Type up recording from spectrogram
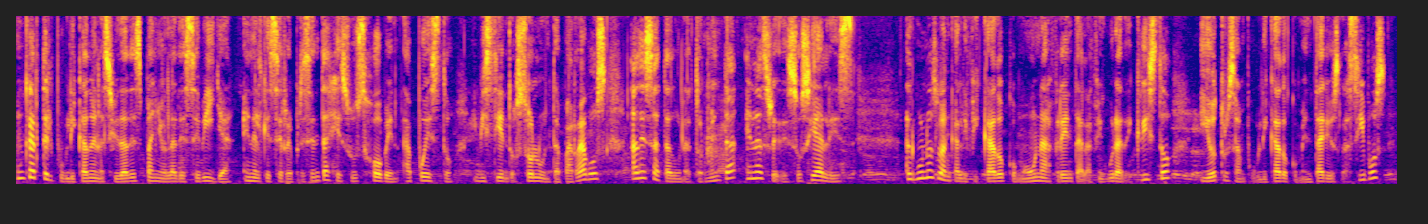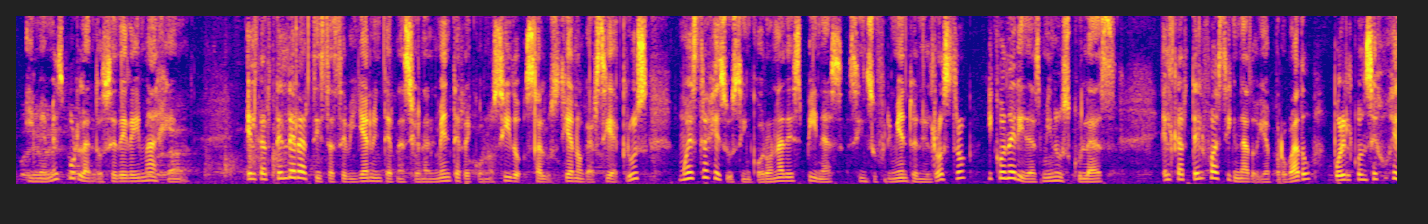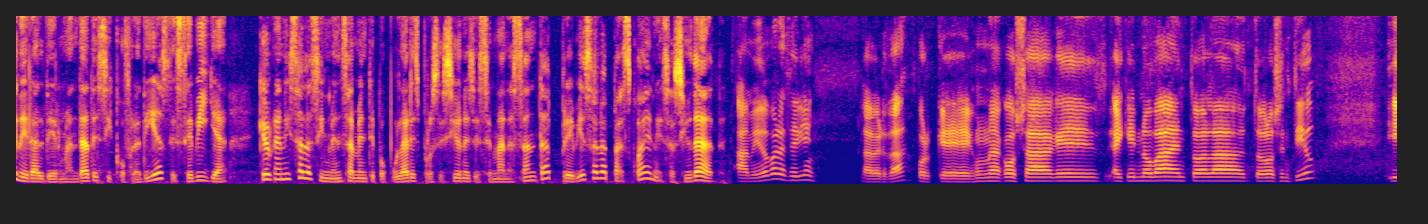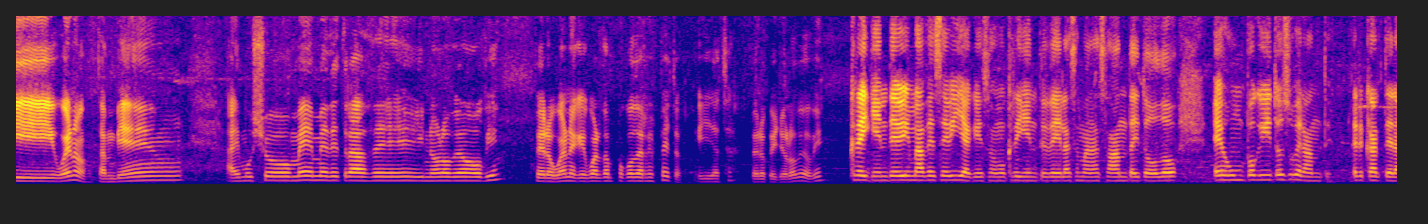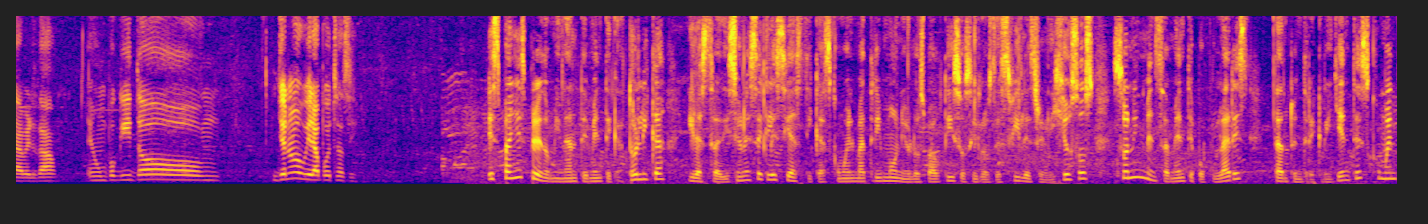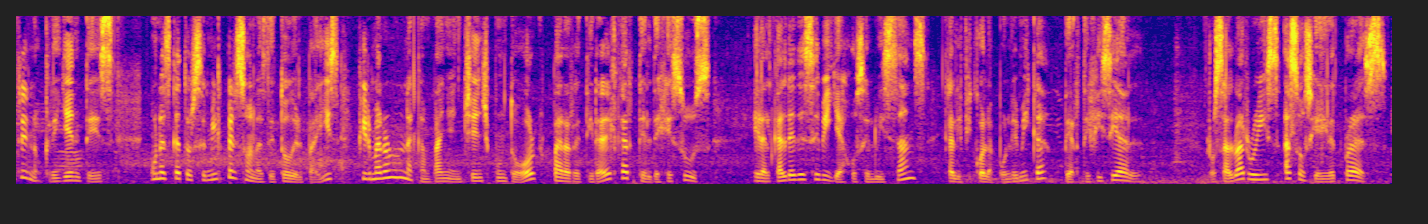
Un cartel publicado en la ciudad española de Sevilla, en el que se representa a Jesús joven, apuesto y vistiendo solo un taparrabos, ha desatado una tormenta en las redes sociales. Algunos lo han calificado como una afrenta a la figura de Cristo y otros han publicado comentarios lascivos y memes burlándose de la imagen. El cartel del artista sevillano internacionalmente reconocido Salustiano García Cruz muestra a Jesús sin corona de espinas, sin sufrimiento en el rostro y con heridas minúsculas. El cartel fue asignado y aprobado por el Consejo General de Hermandades y Cofradías de Sevilla, que organiza las inmensamente populares procesiones de Semana Santa previas a la Pascua en esa ciudad. A mí me parece bien, la verdad, porque es una cosa que hay que innovar en, todos los sentidos y bueno, también hay mucho meme detrás de y no lo veo bien, pero bueno, hay que guardar un poco de respeto y ya está, pero que yo lo veo bien. Creyente y más de Sevilla, que somos creyentes de la Semana Santa y todo, es un poquito exuberante el cartel, la verdad. Es un poquito... Yo no lo hubiera puesto así. España es predominantemente católica y las tradiciones eclesiásticas como el matrimonio, los bautizos y los desfiles religiosos son inmensamente populares tanto entre creyentes como entre no creyentes. Unas 14.000 personas de todo el país firmaron una campaña en change.org para retirar el cartel de Jesús. El alcalde de Sevilla, José Luis Sanz, calificó la polémica de artificial. Rosalba Ruiz, Associated Press.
